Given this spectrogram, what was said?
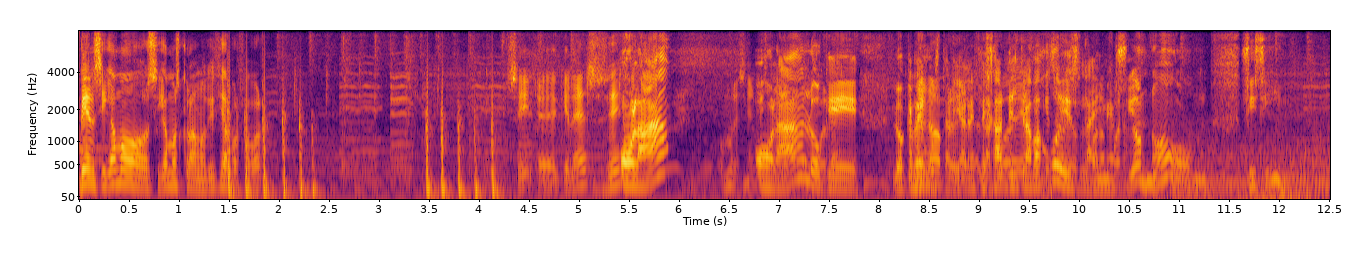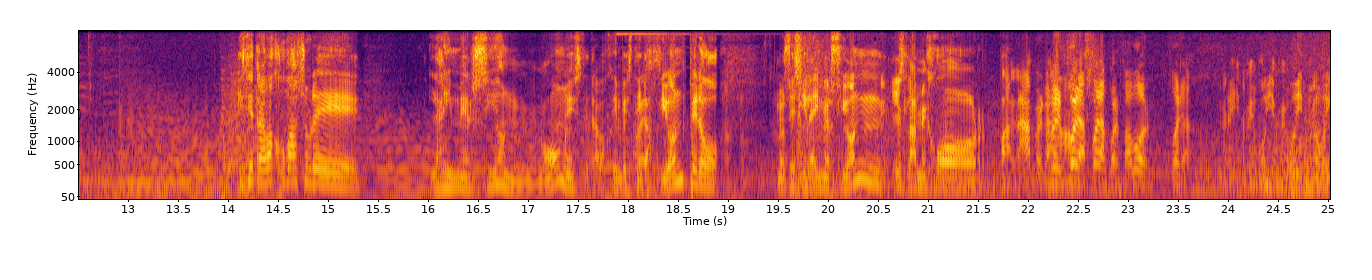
Bien, sigamos, sigamos con la noticia, por favor. Sí, eh, ¿quién es? ¿Sí? Hola, Hombre, señor hola, lo que, lo que ver, me no, gustaría reflejar del trabajo es la inmersión, ¿no? O- Sí, sí. Este trabajo va sobre la inmersión, ¿no? Este trabajo de investigación, pero No, sé si la inmersión es la mejor palabra. A ver, fuera, fuera, por favor, fuera, Vale, me voy, me voy, me voy.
